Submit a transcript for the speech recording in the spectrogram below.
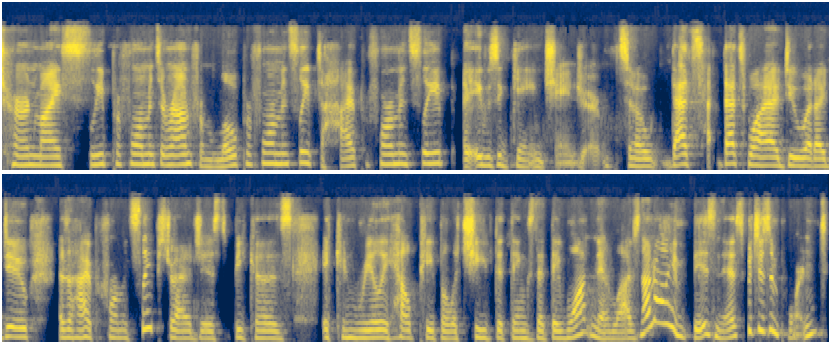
turn my sleep performance around from low performance sleep to high performance sleep it was a game changer. So that's that's why i do what i do as a high performance sleep strategist because it can really help people achieve the things that they want in their lives not only in business which is important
